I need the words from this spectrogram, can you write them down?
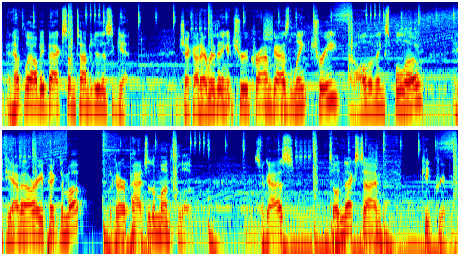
and hopefully I'll be back sometime to do this again. Check out everything at True Crime Guys link tree and all the links below. If you haven't already picked them up, look at our Patch of the Month Club. So, guys, until next time, keep creeping.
